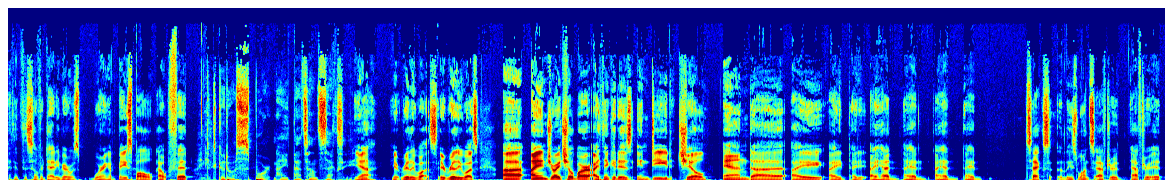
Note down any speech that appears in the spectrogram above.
I think the silver daddy bear was wearing a baseball outfit. I need to go to a sport night. That sounds sexy. Yeah, it really was. It really was. Uh, I enjoy Chill Bar. I think it is indeed chill. And uh, I, I, I, I had, I had, I had, I had sex at least once after after it.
